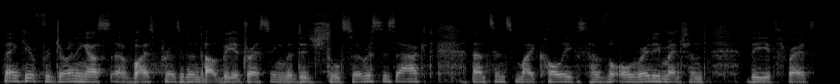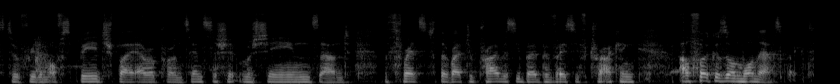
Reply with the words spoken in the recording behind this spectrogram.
Thank you for joining us, uh, Vice President. I'll be addressing the Digital Services Act. And since my colleagues have already mentioned the threats to freedom of speech by error-prone censorship machines and the threats to the right to privacy by pervasive tracking, I'll focus on one aspect.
